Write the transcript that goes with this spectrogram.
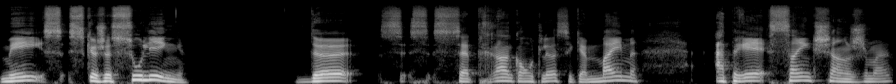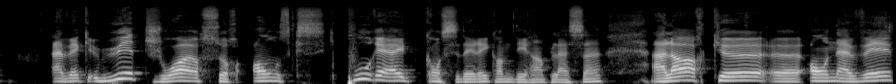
mais ce que je souligne de cette rencontre-là, c'est que même après cinq changements, avec huit joueurs sur onze qui, pourraient être considérés comme des remplaçants, alors que euh, on avait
